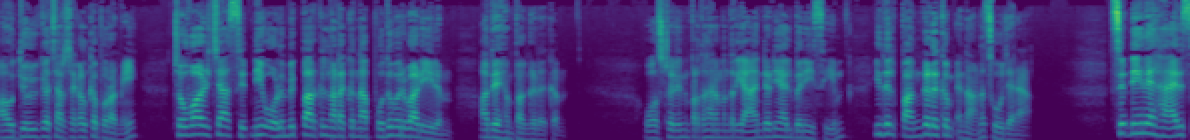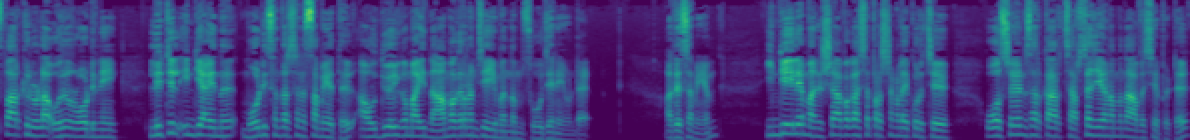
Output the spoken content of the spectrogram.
ഔദ്യോഗിക ചർച്ചകൾക്ക് പുറമെ ചൊവ്വാഴ്ച സിഡ്നി ഒളിമ്പിക് പാർക്കിൽ നടക്കുന്ന പൊതുപരിപാടിയിലും അദ്ദേഹം പങ്കെടുക്കും. ഓസ്ട്രേലിയൻ പ്രധാനമന്ത്രി ആന്റണി അൽബനീസിയും ഇതിൽ പങ്കെടുക്കും എന്നാണ് സൂചന. സിഡ്നിയിലെ ഹാരിസ് പാർക്കിലുള്ള ഒരു റോഡിനെ ലിറ്റിൽ ഇന്ത്യ എന്ന് മോഡി സന്ദർശന സമയത്ത് ഔദ്യോഗികമായി നാമകരണം ചെയ്യുമെന്നും സൂചനയുണ്ട്. അതേസമയം ഇന്ത്യയിലെ മനുഷ്യാവകാശ പ്രശ്നങ്ങളെക്കുറിച്ച് ഓസ്ട്രേലിയൻ സർക്കാർ ചർച്ച ചെയ്യണമെന്നാവശ്യപ്പെട്ട്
